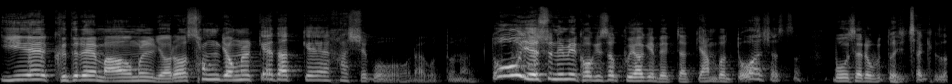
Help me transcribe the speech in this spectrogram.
이에 그들의 마음을 열어 성경을 깨닫게 하시고라고 또 나와요. 또 예수님이 거기서 구약의 맥잡기 한 번 또 하셨어. 모세로부터 시작해서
